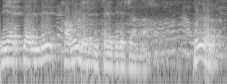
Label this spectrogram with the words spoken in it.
niyetlerini kabul etsin sevgili canlar. Buyurun.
